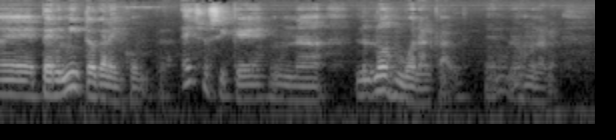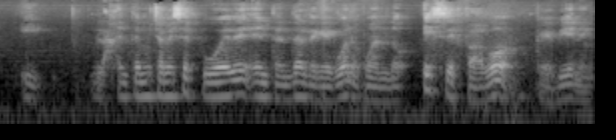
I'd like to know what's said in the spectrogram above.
eh, permito que la incumpla. Eso sí que es una... No, es un buen alcalde. ¿eh? Y la gente muchas veces puede entender de que, bueno, cuando ese favor que vienen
